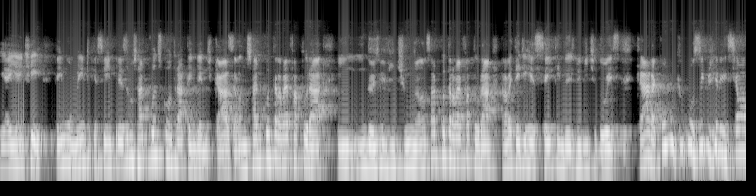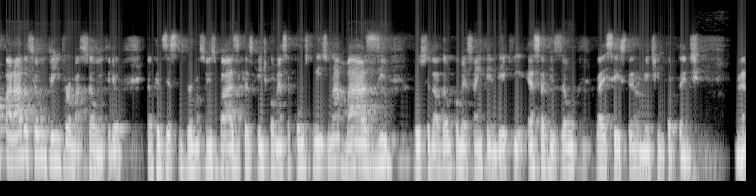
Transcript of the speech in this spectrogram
e aí a gente tem um momento que assim, a empresa não sabe quantos contratos tem dentro de casa, ela não sabe quanto ela vai faturar em, em 2021, ela não sabe quanto ela vai faturar, ela vai ter de receita em 2022. Cara, como que eu consigo gerenciar uma parada se eu não tenho informação, entendeu? Então, quer dizer, essas informações básicas que a gente começa a construir isso na base para o cidadão começar a entender que essa visão vai ser extremamente importante. Né?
